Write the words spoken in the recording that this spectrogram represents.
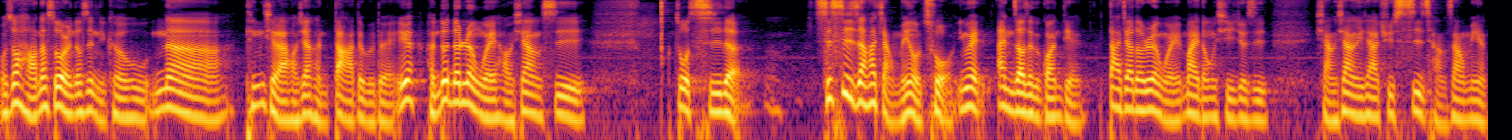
我说：“好，那所有人都是你客户，那听起来好像很大，对不对？因为很多人都认为好像是做吃的，其实事实上他讲没有错，因为按照这个观点，大家都认为卖东西就是。”想象一下，去市场上面，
